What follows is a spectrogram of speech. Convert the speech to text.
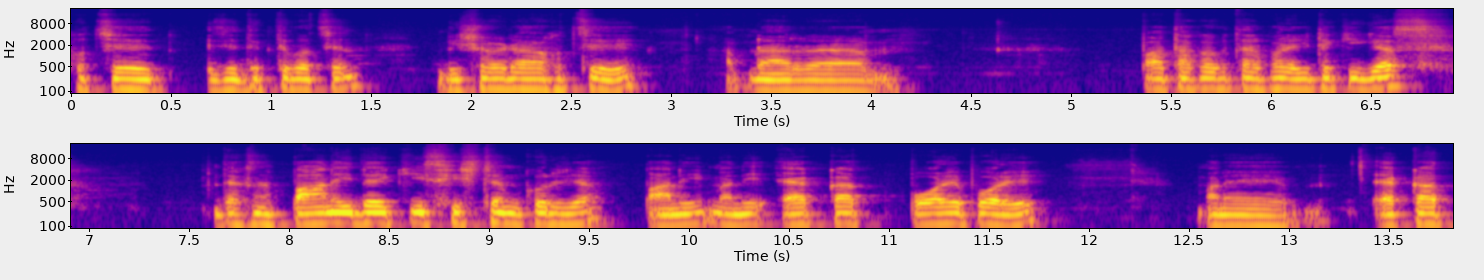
হচ্ছে এই যে দেখতে পাচ্ছেন বিষয়টা হচ্ছে আপনার আহ, পাতাকপি তারপরে এটা কি গাছ? দেখছেন পানি দেয় কি সিস্টেম করিয়া? পানি মানে এক কাত পরে পরে মানে এক কাত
